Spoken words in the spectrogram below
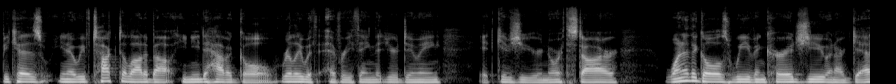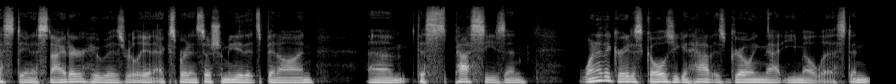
because you know we've talked a lot about you need to have a goal really with everything that you're doing. It gives you your north star. One of the goals we've encouraged you and our guest Dana Snyder, who is really an expert in social media that's been on um, this past season. One of the greatest goals you can have is growing that email list, and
